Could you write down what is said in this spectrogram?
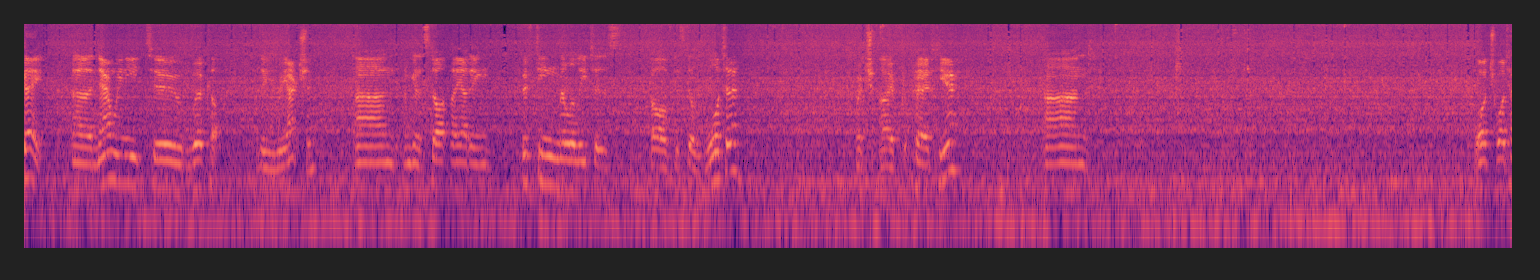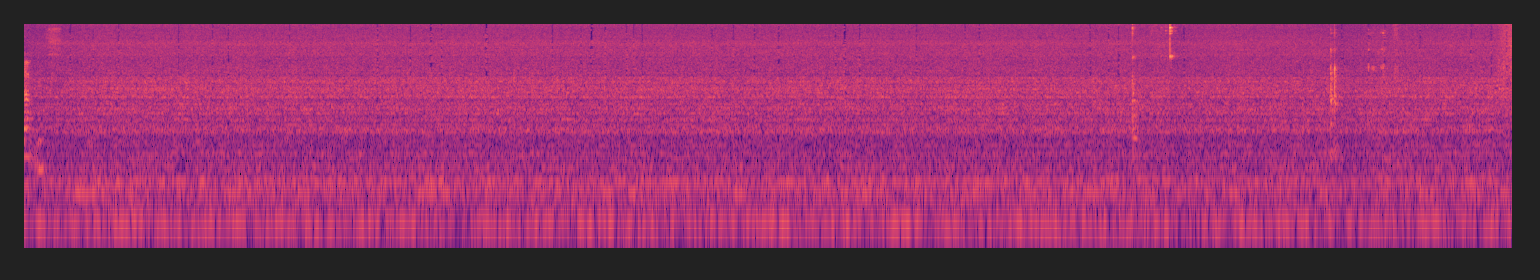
Okay, uh, now we need to work up the reaction and I'm going to start by adding 15 milliliters of distilled water which I've prepared here and watch what happens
